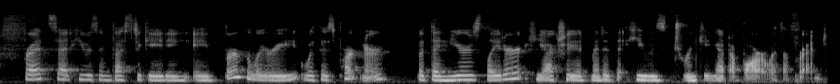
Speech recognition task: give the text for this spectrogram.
Fred said he was investigating a burglary with his partner, but then years later, he actually admitted that he was drinking at a bar with a friend.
